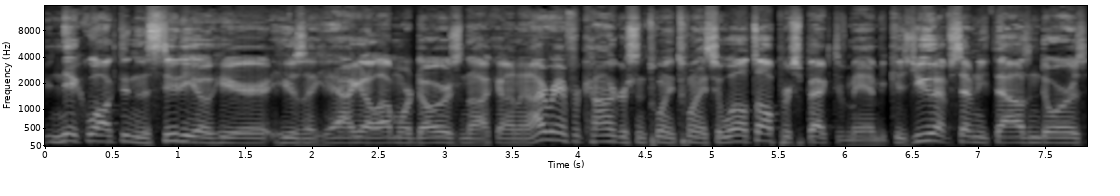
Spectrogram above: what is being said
Nick walked into the studio here, he was like, "Yeah, I got a lot more doors to knock on." And I ran for Congress in 2020. I said, "Well, it's all perspective, man, because you have 70,000 doors.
